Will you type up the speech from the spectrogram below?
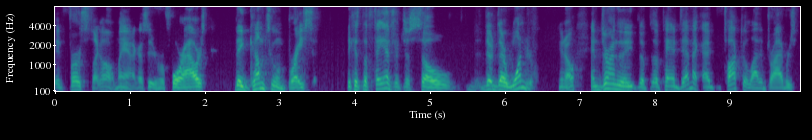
at first, it's like, oh man, I got to sit here for four hours. They come to embrace it because the fans are just so they're they're wonderful, you know. And during the, the, the pandemic, I talked to a lot of drivers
